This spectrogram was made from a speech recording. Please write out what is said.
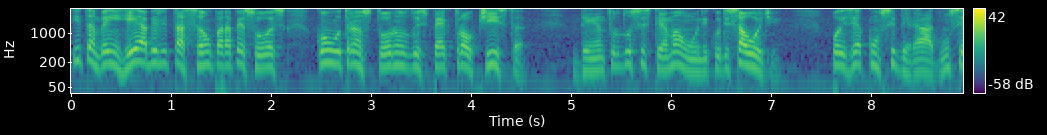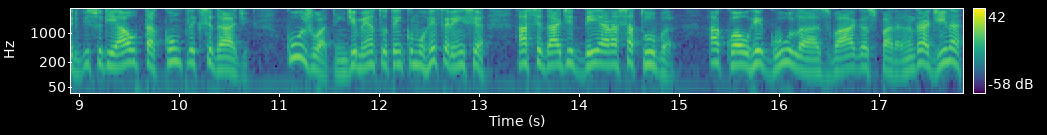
e também reabilitação para pessoas com o transtorno do espectro autista dentro do Sistema Único de Saúde, pois é considerado um serviço de alta complexidade, cujo atendimento tem como referência a cidade de Araçatuba, a qual regula as vagas para Andradina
